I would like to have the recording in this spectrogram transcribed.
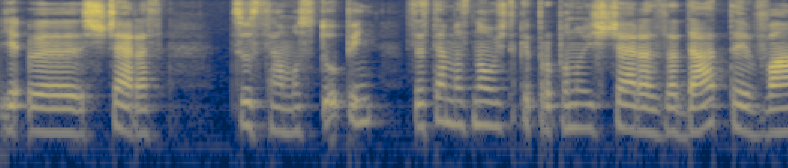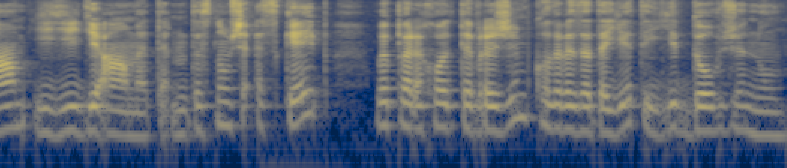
е, ще раз цю саму ступінь, система знову ж таки пропонує ще раз задати вам її діаметр. Натиснувши Escape, ви переходите в режим, коли ви задаєте її довжину.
